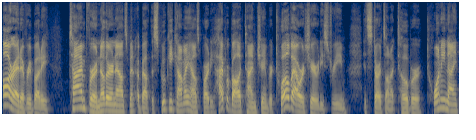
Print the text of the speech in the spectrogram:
All right, everybody. Time for another announcement about the Spooky Kame House Party Hyperbolic Time Chamber 12 hour charity stream. It starts on October 29th,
